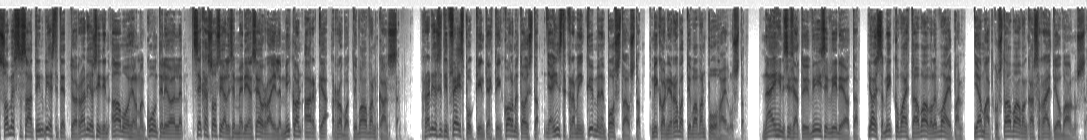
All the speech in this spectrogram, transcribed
Somessa saatiin viestitettyä Radio Cityn aamuohjelman kuuntelijoille sekä sosiaalisen median seuraajille Mikon arkea robottivauvan kanssa. Radio Cityn Facebookiin tehtiin 13 ja Instagramiin 10 postausta Mikon ja robottivauvan puuhailusta. Näihin sisältyi viisi videota, joissa Mikko vaihtaa vauvalle vaipan ja matkustaa vauvan kanssa raitiovaunussa.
